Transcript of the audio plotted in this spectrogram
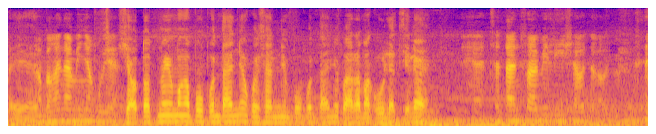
Ayan. Abangan namin yan kuya. Shoutout mo yung mga pupuntahan nyo, kung saan yung pupuntahan nyo para magulat sila. Ayan, sa Tan family, shout out.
